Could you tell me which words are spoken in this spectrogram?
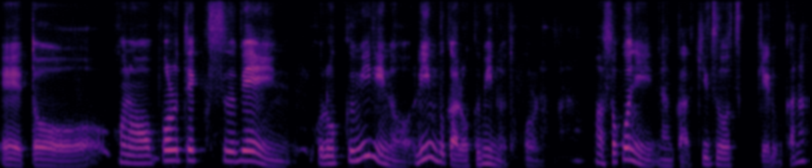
えーと、このポルテックスベイン6ミリのリンブか6ミリのところなのかな、まあ、そこになんか傷をつけるんかな。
